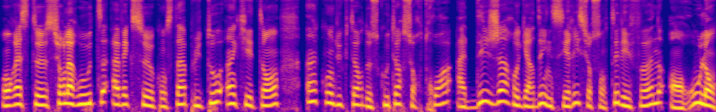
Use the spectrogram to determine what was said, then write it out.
On reste sur la route avec ce constat plutôt inquiétant. Un conducteur de scooter sur trois a déjà regardé une série sur son téléphone en roulant.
